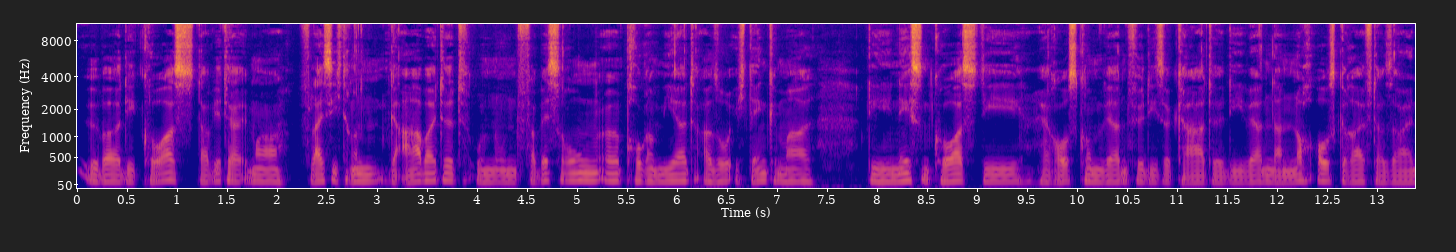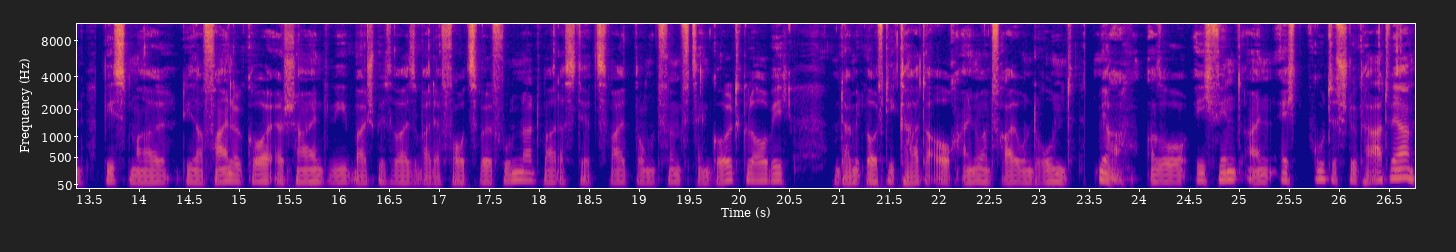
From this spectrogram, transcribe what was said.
über die Cores, da wird ja immer fleißig dran gearbeitet und, und Verbesserungen äh, programmiert. Also ich denke mal, die nächsten Cores, die herauskommen werden für diese Karte, die werden dann noch ausgereifter sein, bis mal dieser Final Core erscheint, wie beispielsweise bei der V1200 war das der 2.15 Gold, glaube ich. Und damit läuft die Karte auch einwandfrei und rund. Ja, also ich finde ein echt gutes Stück Hardware.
